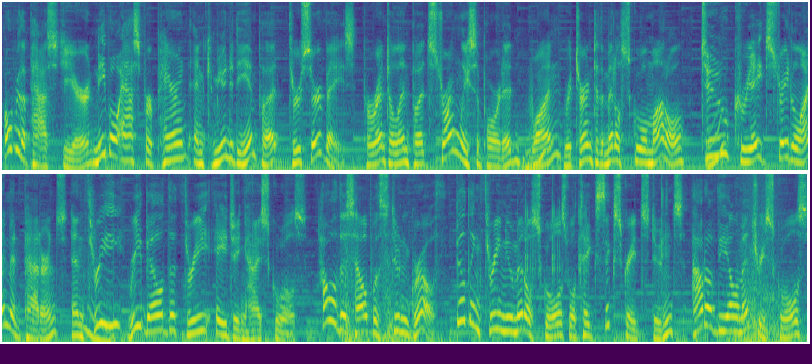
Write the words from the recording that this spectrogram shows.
Over the past year, Nebo asked for parent and community input through surveys. Parental input strongly supported 1. Return to the middle school model, 2. Create straight alignment patterns, and 3. Rebuild the three aging high schools. How will this help with student growth? Building three new middle schools will take 6th grade students out of the elementary schools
